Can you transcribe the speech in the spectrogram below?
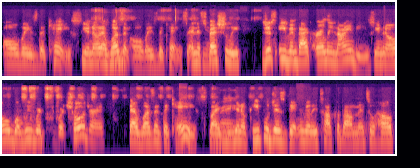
always the case you know that mm-hmm. wasn't always the case and especially yeah. just even back early 90s you know when we were were children that wasn't the case like right. you know people just didn't really talk about mental health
